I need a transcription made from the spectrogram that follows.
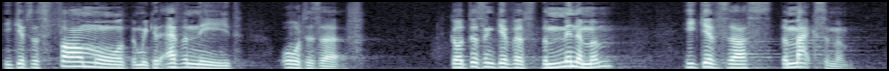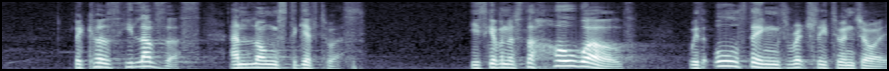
He gives us far more than we could ever need or deserve. God doesn't give us the minimum, He gives us the maximum because He loves us and longs to give to us. He's given us the whole world with all things richly to enjoy.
